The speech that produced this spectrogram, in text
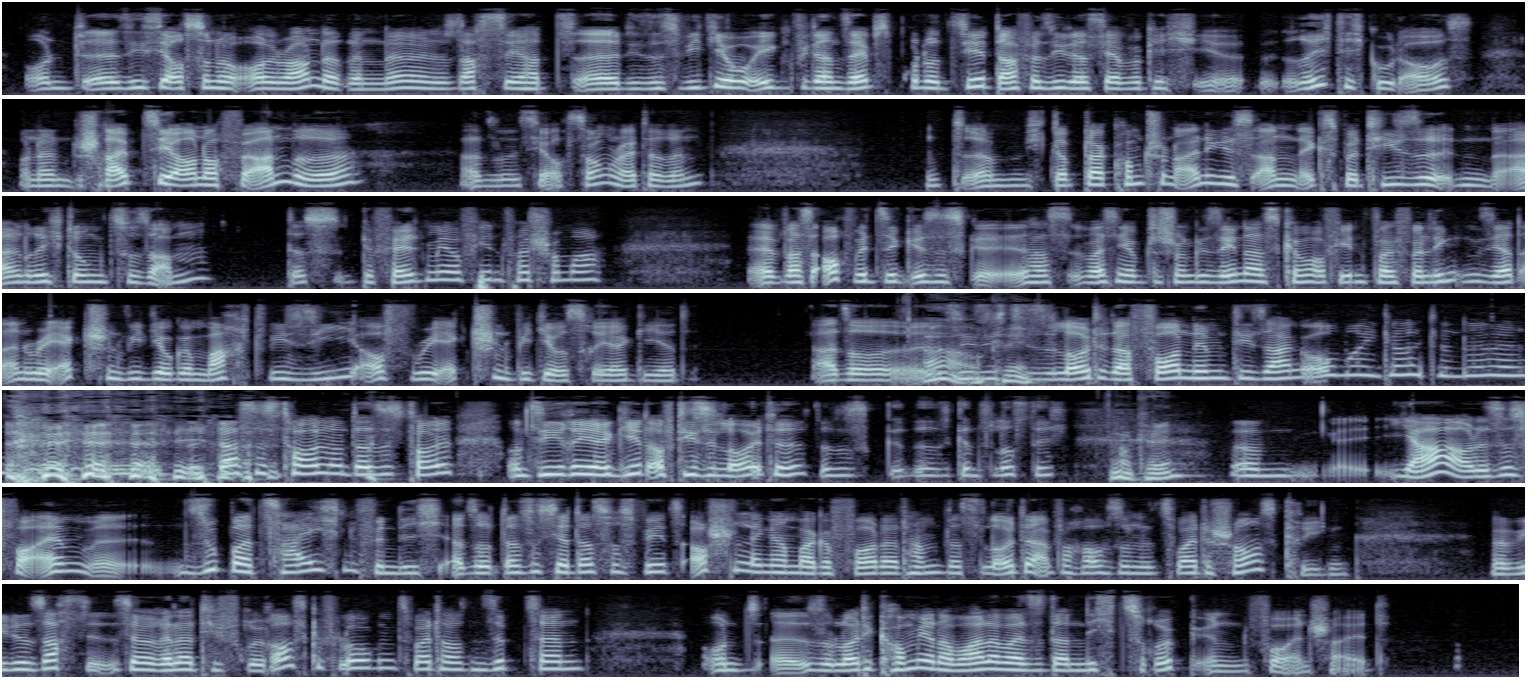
Und äh, sie ist ja auch so eine Allrounderin, ne? Du sagst, sie hat äh, dieses Video irgendwie dann selbst produziert, dafür sieht das ja wirklich äh, richtig gut aus. Und dann schreibt sie ja auch noch für andere, also ist ja auch Songwriterin. Und ähm, ich glaube, da kommt schon einiges an Expertise in allen Richtungen zusammen. Das gefällt mir auf jeden Fall schon mal. Äh, was auch witzig ist, ist hast, weiß nicht, ob du schon gesehen hast, können wir auf jeden Fall verlinken. Sie hat ein Reaction-Video gemacht, wie sie auf Reaction-Videos reagiert. Also äh, ah, sie okay. sich diese Leute da vornimmt, die sagen, oh mein Gott, äh, das ist toll und das ist toll. Und sie reagiert auf diese Leute. Das ist, das ist ganz lustig. Okay. Ähm, ja, und es ist vor allem ein super Zeichen, finde ich. Also das ist ja das, was wir jetzt auch schon länger mal gefordert haben, dass Leute einfach auch so eine zweite Chance kriegen. Weil wie du sagst, sie ist ja relativ früh rausgeflogen, 2017. Und äh, so Leute kommen ja normalerweise dann nicht zurück in Vorentscheid.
